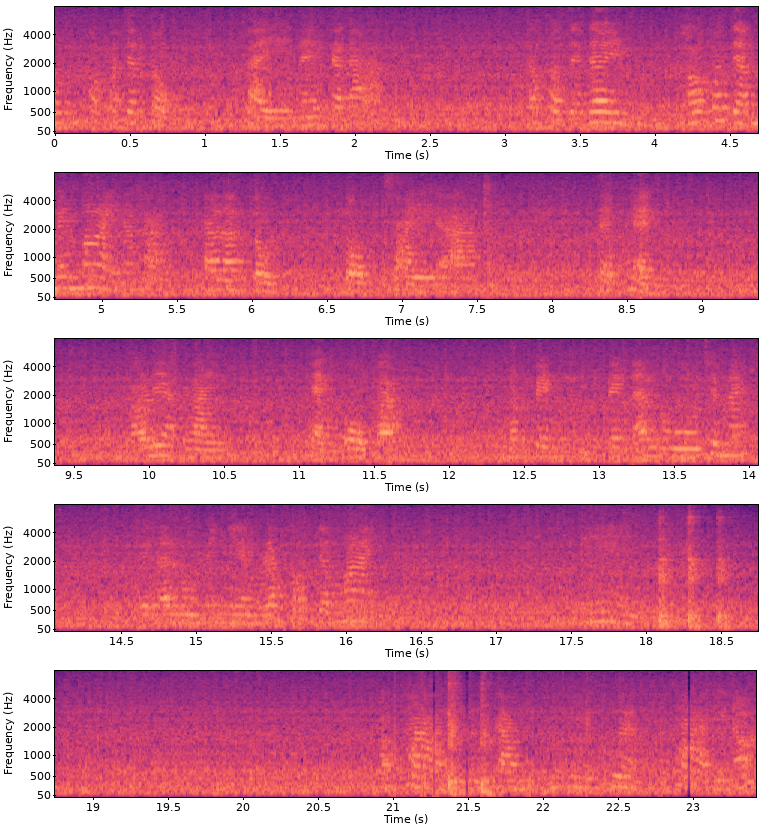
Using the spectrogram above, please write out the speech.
ล้นเขาก็จะตกใส่ในกระดาษ แล้วเขาจะได้เขาก็จะไม่ไหม้นะคะ ถ้าเราตกตกใส่อ่าใส่แผ่นเขาเรียกอะไรแผ่นอบอะ เป็นเป็นอลูใช่ไหมเป็นอลูมิเนียมแล้วเขาจะไหม้นี่เอาผ้าดีกันพี่เพื่อนผ้าดีเนาะ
